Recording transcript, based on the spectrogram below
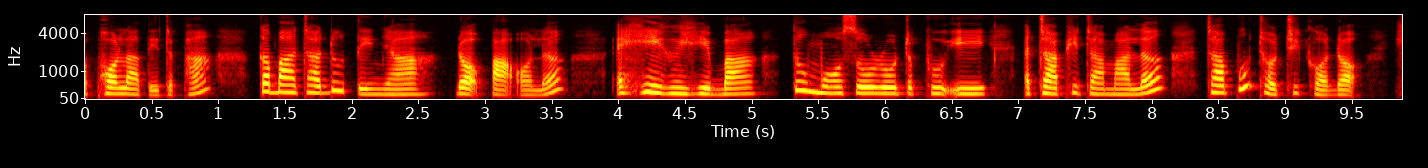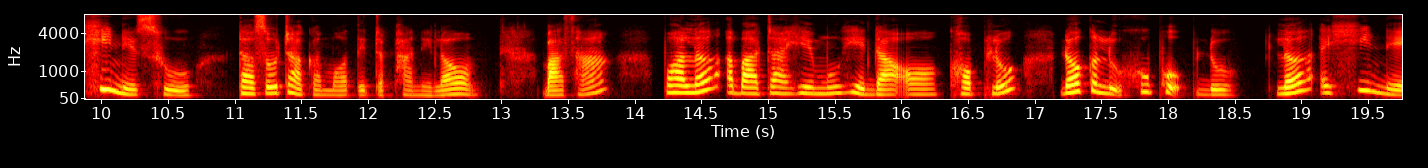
အဖောလာတေတဖာကဘာတာတုတင်ညာတော့ပါအော်လအဟီဂီဟီဘာသူမောဆိုရိုတဖူဤအတာဖိတာမလတာပုထော်တိကောတော့ဟိနေဆူဒါဆိုတာကမောတေတဖာနေလောဘာသာ ပွာလအဘာတာဟီမူဟီဒါအောခေါပလိုဒေါကလူခုဖို့ပဒူလအဟိနေ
